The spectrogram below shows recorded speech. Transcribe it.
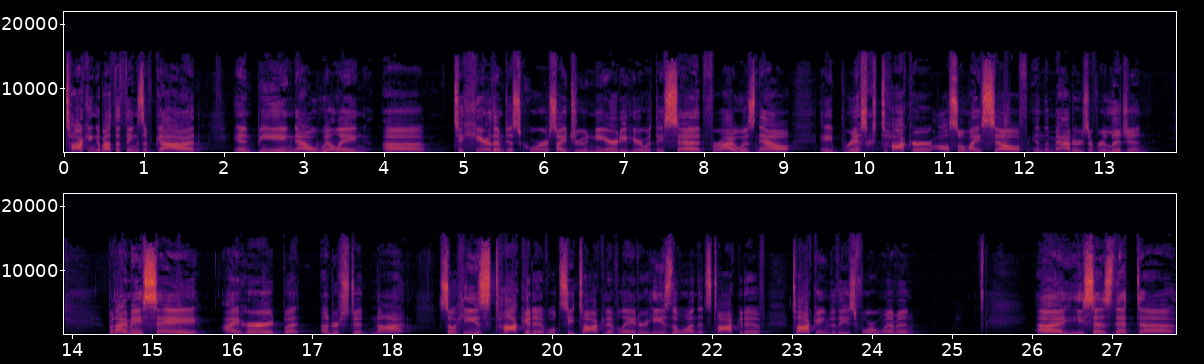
talking about the things of God, and being now willing uh, to hear them discourse, I drew near to hear what they said, for I was now a brisk talker also myself in the matters of religion. But I may say, I heard, but understood not. So he's talkative. We'll see talkative later. He's the one that's talkative, talking to these four women. Uh, he says that uh,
